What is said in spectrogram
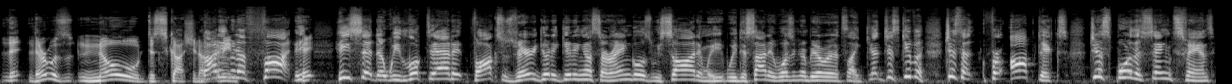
they there was no discussion. Not I mean, even a thought. He, they- he said that we looked at it. Fox was very good at getting us our angles. We saw it, and we, we decided it wasn't going to be over. It's like just give a just a, for optics, just for the Saints fans,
